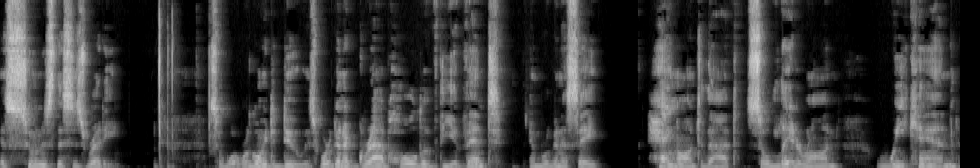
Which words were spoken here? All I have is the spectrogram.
as soon as this is ready. So what we're going to do is we're going to grab hold of the event and we're going to say, hang on to that. So later on, we can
